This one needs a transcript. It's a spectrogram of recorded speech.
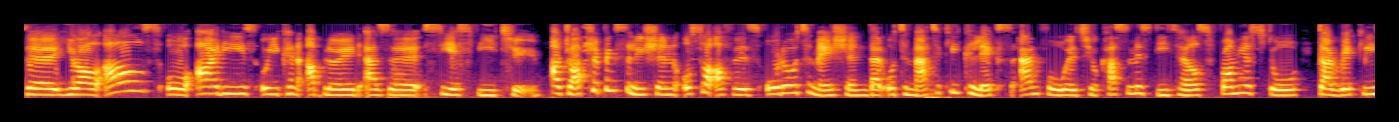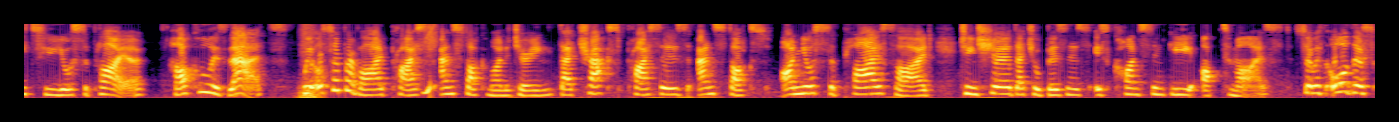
the URLs or IDs, or you can upload as a CSV too. Our dropshipping solution also offers auto automation that automatically collects and forwards your customers' details from your store directly to your supplier. How cool is that? We also provide price and stock monitoring that tracks prices and stocks on your supply side to ensure that your business is constantly optimized. So with all this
